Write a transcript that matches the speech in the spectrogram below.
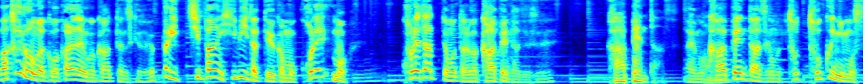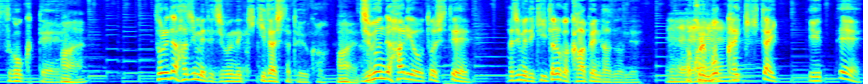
分かる音楽分からない音楽があったんですけどやっぱり一番響いたっていうかもうこれもうこれだって思ったのがカーペンターズですね、カーペンターズはい、もうカーペンターズがもうと特にもうすごくて、はい。それで初めて自分で聴き出したというかはい。自分で針を落として初めて聴いたのがカーペンターズなんで、えー。これもう一回聴きたいって言って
